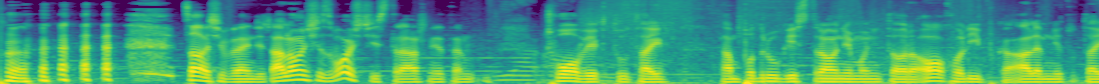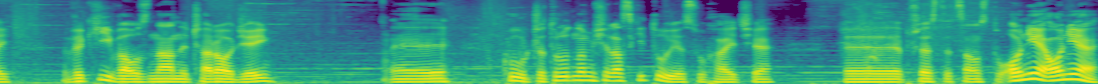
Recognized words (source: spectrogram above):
Co się będziesz? Ale on się złości strasznie, ten człowiek tutaj. Tam po drugiej stronie monitora. O, cholipka, ale mnie tutaj wykiwał znany czarodziej. Yy, kurczę, trudno mi się laskituje, słuchajcie. Yy, przez tę całą stu... O nie, o nie!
